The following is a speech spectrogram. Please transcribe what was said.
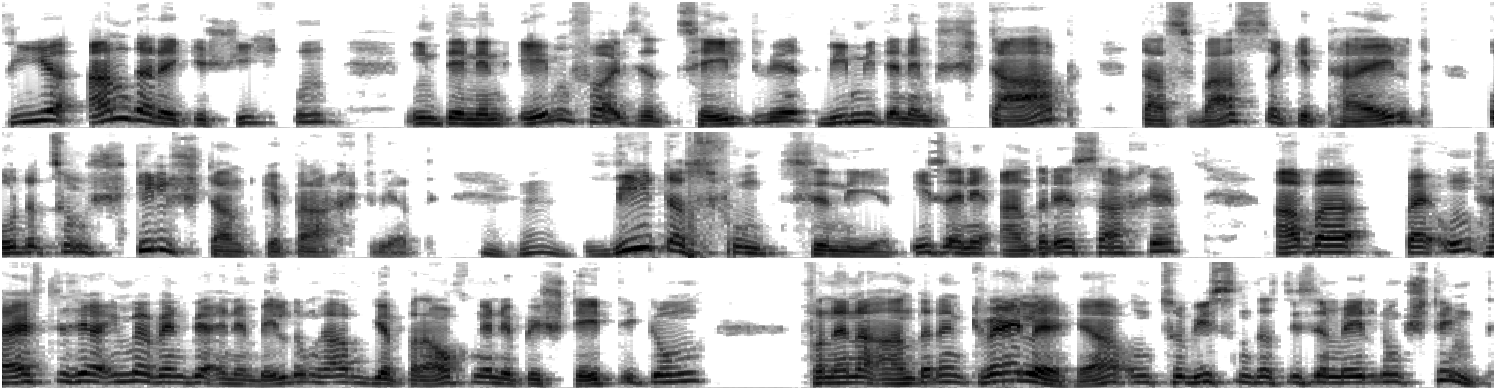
vier andere Geschichten, in denen ebenfalls erzählt wird, wie mit einem Stab das Wasser geteilt oder zum Stillstand gebracht wird. Mhm. Wie das funktioniert, ist eine andere Sache. Aber bei uns heißt es ja immer, wenn wir eine Meldung haben, wir brauchen eine Bestätigung von einer anderen Quelle, ja, um zu wissen, dass diese Meldung stimmt.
